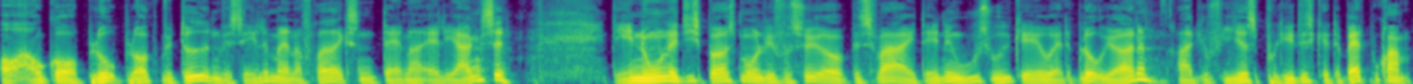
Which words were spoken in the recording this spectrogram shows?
Og afgår Blå Blok ved døden, hvis Ellemann og Frederiksen danner alliance? Det er nogle af de spørgsmål, vi forsøger at besvare i denne uges udgave af Det Blå Hjørne, Radio 4's politiske debatprogram.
